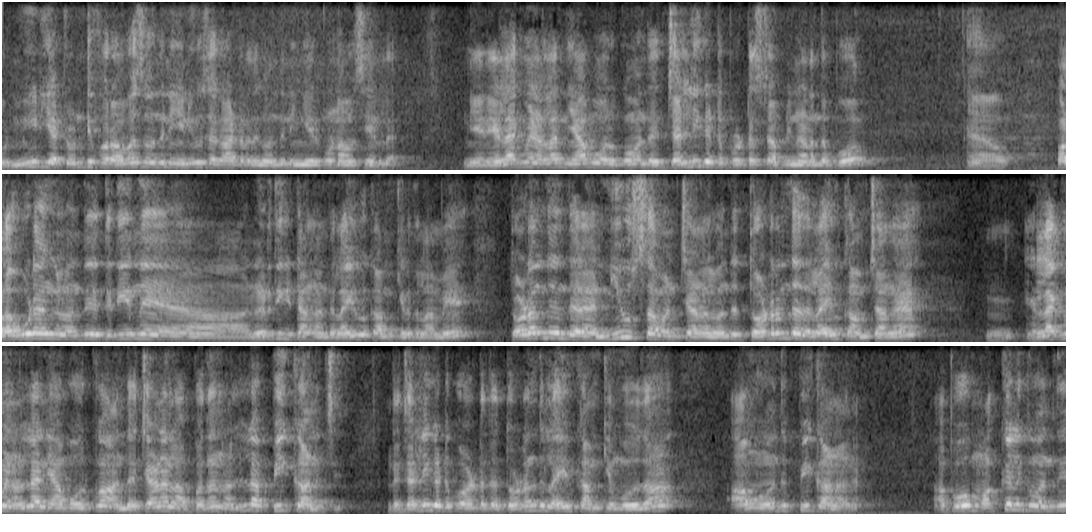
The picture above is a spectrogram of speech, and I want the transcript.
ஒரு மீடியா டுவெண்ட்டி ஃபோர் ஹவர்ஸ் வந்து நீங்கள் நியூஸை காட்டுறதுக்கு வந்து நீங்கள் இருக்கணும்னு அவசியம் இல்லை. நீங்கள் எல்லாருக்குமே நல்லா ஞாபகம் இருக்கும். இந்த ஜல்லிக்கட்டு ப்ரொட்டஸ்ட் அப்படி நடந்தப்போ பல ஊடகங்கள் வந்து திடீர்னு நிறுத்திக்கிட்டாங்க. அந்த லைவ் காமிக்கிறது எல்லாமே. தொடர்ந்து இந்த நியூஸ் செவன் சேனல் வந்து தொடர்ந்து அதை லைவ் காமிச்சாங்க. எல்லாருக்குமே நல்லா ஞாபகம் இருக்கும். அந்த சேனல் அப்போ தான் நல்லா பீக் ஆணுச்சு இந்த ஜல்லிக்கட்டு போராட்டத்தை தொடர்ந்து லைவ் காமிக்கும் போது தான் அவங்க வந்து பீக் ஆனாங்க. அப்போது மக்களுக்கு வந்து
